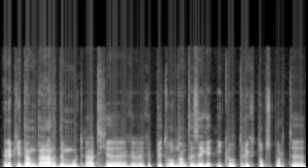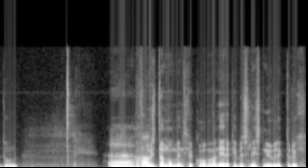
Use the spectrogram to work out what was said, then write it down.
En heb je dan daar de moed uitgeput om dan te zeggen, ik wil terug topsport uh, doen? Uh, of hoe is dat moment gekomen? Wanneer heb je beslist, nu wil ik terug?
